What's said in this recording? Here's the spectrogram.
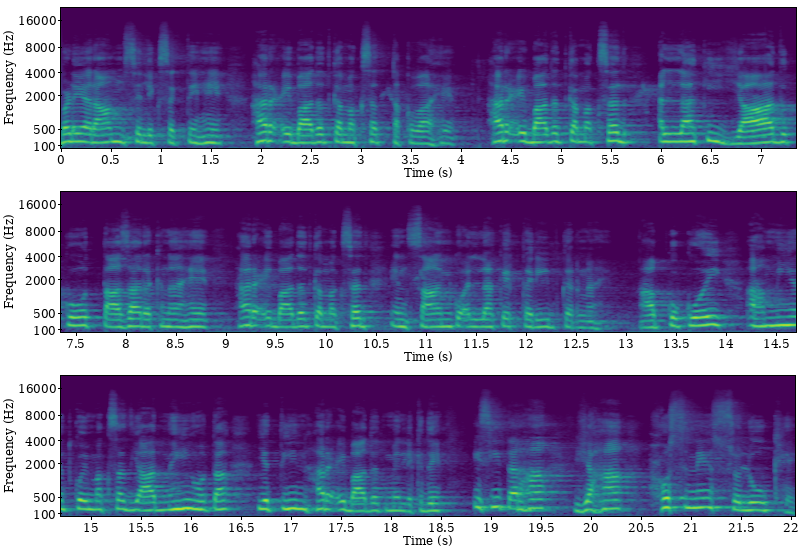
بڑے آرام سے لکھ سکتے ہیں۔ ہر عبادت کا مقصد تقوی ہے۔ ہر عبادت کا مقصد اللہ کی یاد کو تازہ رکھنا ہے۔ ہر عبادت کا مقصد انسان کو اللہ کے قریب کرنا ہے۔ آپ کو کوئی اہمیت، کوئی مقصد یاد نہیں ہوتا، یہ تین ہر عبادت میں لکھ دیں۔ اسی طرح یہاں حسن سلوک ہے۔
